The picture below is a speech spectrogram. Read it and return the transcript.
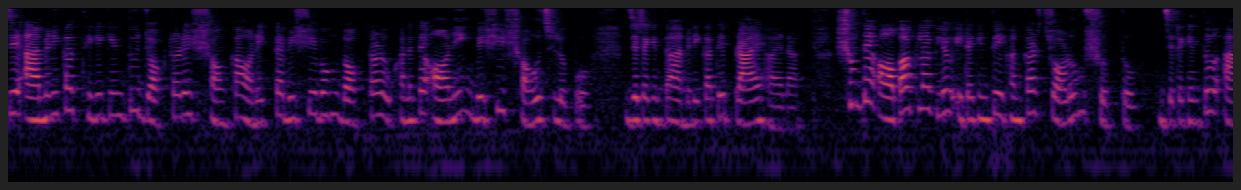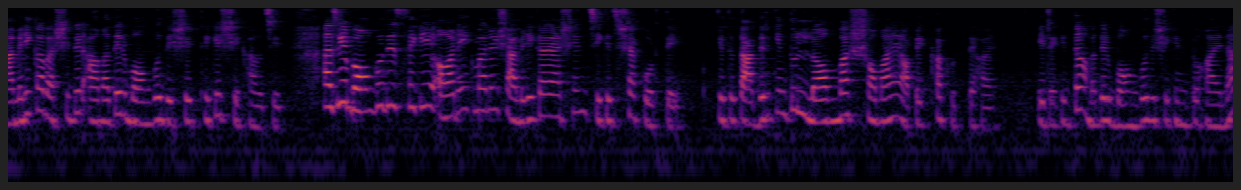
যে আমেরিকার থেকে কিন্তু ডক্টরের সংখ্যা অনেকটা বেশি এবং ডক্টর ওখানেতে অনেক বেশি সহজলভ্য, যেটা কিন্তু আমেরিকাতে প্রায় হয় না। শুনতে অবাক লাগলেও এটা কিন্তু এখানকার চরম সত্য, যেটা কিন্তু আমেরিকাবাসীদের আমাদের বঙ্গদেশের থেকে শেখা উচিত। আজকে বঙ্গদেশ থেকে অনেক মানুষ আমেরিকায় আসেন চিকিৎসা করতে, কিন্তু তাদের কিন্তু লম্বা সময় অপেক্ষা করতে হয়। এটা কিন্তু আমাদের বঙ্গদেশে কিন্তু হয় না।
